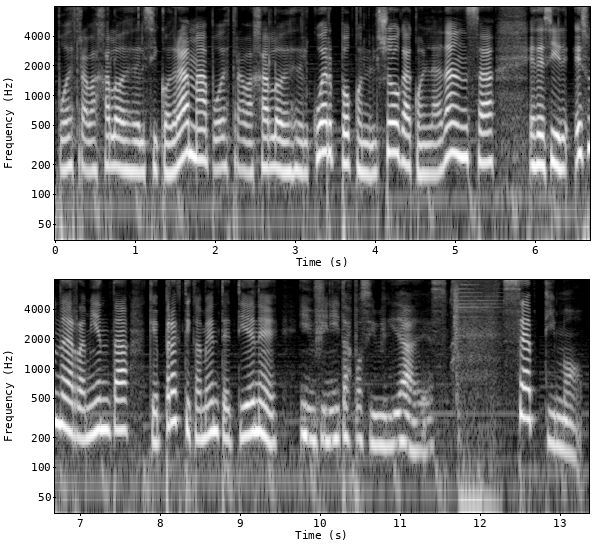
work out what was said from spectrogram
podés trabajarlo desde el psicodrama, podés trabajarlo desde el cuerpo, con el yoga, con la danza. Es decir, es una herramienta que prácticamente tiene infinitas posibilidades. Séptimo,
